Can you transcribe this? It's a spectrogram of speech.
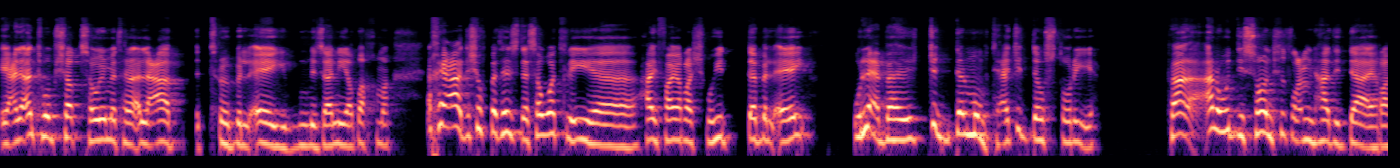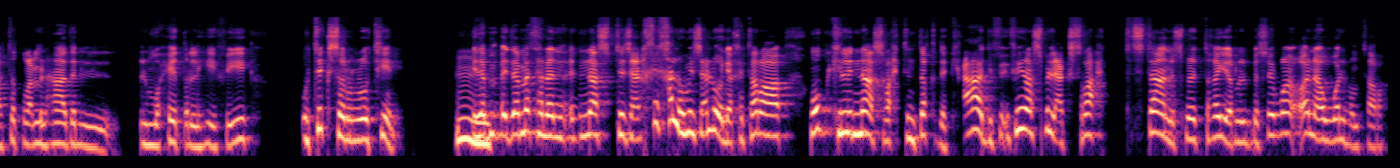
يعني أنت مو بشرط تسوي مثلا ألعاب triple A بميزانيه ضخمة. أخي عادي شوف بثيسدا سوت لي Hi-Fi Rush وهي double A ولعبة جدا ممتعة جدا أسطورية. فأنا ودي سوني تطلع من هذه الدائرة تطلع من هذا المحيط اللي هي فيه وتكسر الروتين. مم. اذا إذا مثلا الناس بتزعل أخي خلهم يزعلون يا أخي ترى مو بكل الناس راح تنتقدك. عادي في, في ناس بالعكس راح تستانس من التغير اللي بيصير وأنا أولهم ترى.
